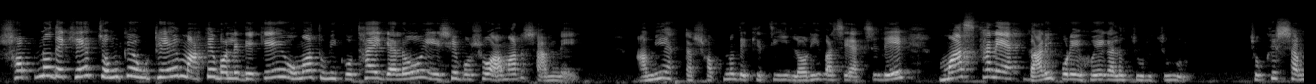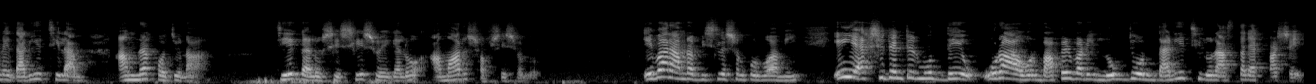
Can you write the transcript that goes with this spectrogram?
স্বপ্ন দেখে চমকে উঠে মাকে বলে, ডেকে, ওমা তুমি কোথায় গেল? এসে বসো আমার সামনে। আমি একটা স্বপ্ন দেখেছি, লরি বাসে অ্যাক্সিডেন্ট মাঝখানে এক গাড়ি পড়ে হয়ে গেল চুর চুর চোখের সামনে দাঁড়িয়েছিলাম, আমরা কজনা। যে গেল সে শেষ হয়ে গেল, আমার সব শেষ হলো। এবার আমরা বিশ্লেষণ করব আমি, এই অ্যাক্সিডেন্টের মধ্যে ওরা, ওর বাপের বাড়ির লোকজন দাঁড়িয়ে ছিল রাস্তার এক পাশে।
